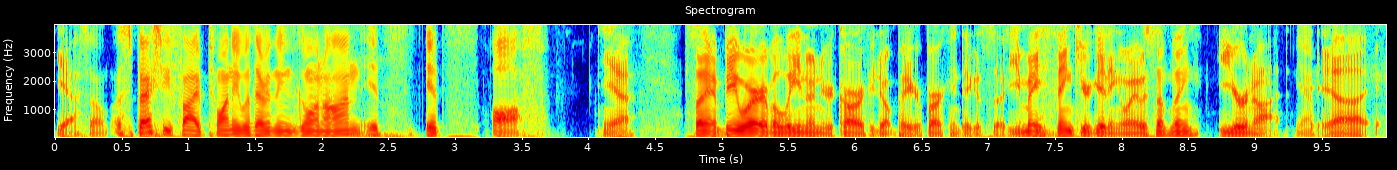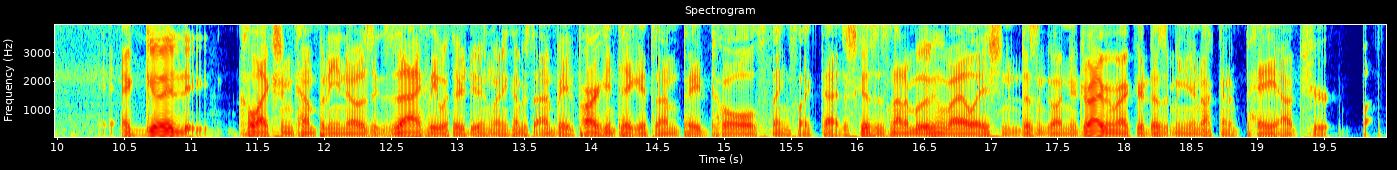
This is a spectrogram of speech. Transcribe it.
Yeah. So especially 520 with everything going on, it's it's off. Yeah. So anyway, beware of a lien on your car if you don't pay your parking tickets. Though you may think you're getting away with something, you're not. Yeah. Uh, a good collection company knows exactly what they're doing when it comes to unpaid parking tickets, unpaid tolls, things like that. Just because it's not a moving violation, it doesn't go on your driving record, doesn't mean you're not going to pay out your butt.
